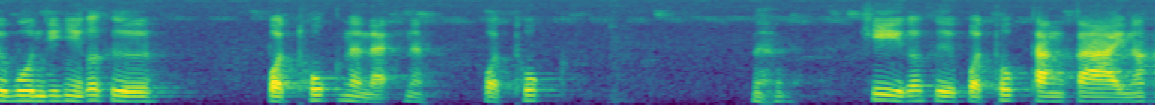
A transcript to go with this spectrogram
คือบุญจริงๆก็คือปลดทุกข์นั่นแหละนะปลดทุกข์ขี้ก็คือปลดทุกข์ทางกายเนาะ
